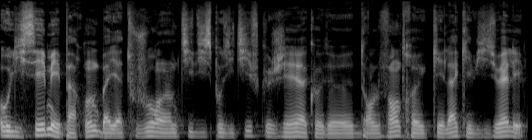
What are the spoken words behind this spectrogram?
au lycée, mais par contre, bah, il y a toujours un petit dispositif que j'ai dans le ventre qui est là, qui est visuel, et,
